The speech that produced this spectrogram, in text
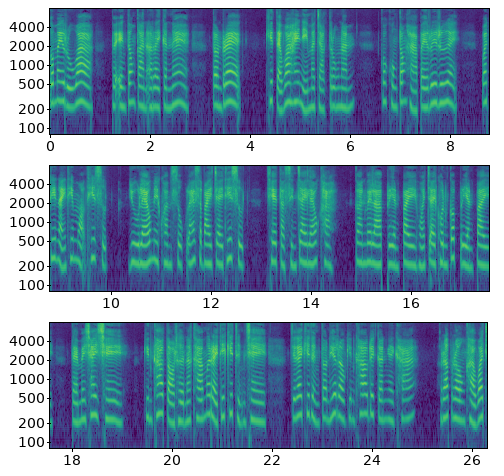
ก็ไม่รู้ว่า ตัวเองต้องการอะไรกันแน่ ตอนแรก คิดแต่ว่าให้หนีมาจากตรงนั้น ก็คงต้องหาไปเรื่อยๆ ว่าที่ไหนที่เหมาะที่สุด อยู่แล้วมีความสุขและสบายใจที่สุด เชตัดสินใจแล้วค่ะ การเวลาเปลี่ยนไปหัวใจคนก็เปลี่ยนไป แต่ไม่ใช่เช กินข้าวต่อเถอะนะคะ เมื่อไหร่ที่คิดถึงเช จะได้คิดถึงตอนที่เรากินข้าวด้วยกันไงคะ รับรองค่ะว่าเช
